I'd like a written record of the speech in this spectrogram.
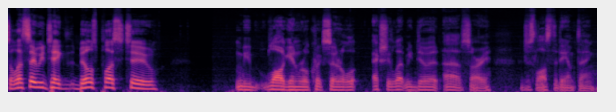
So let's say we take Bills plus two. Let me log in real quick so it'll actually let me do it. Uh, sorry, I just lost the damn thing.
